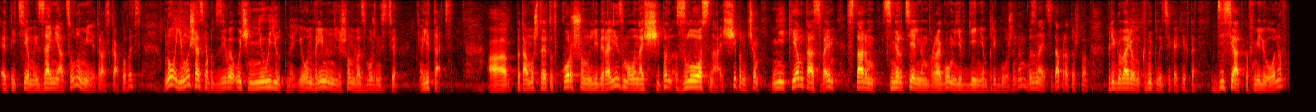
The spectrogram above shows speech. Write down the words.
этой темой заняться. Он умеет раскапывать. Но ему сейчас, я подозреваю, очень неуютно, и он временно лишен возможности летать. А, потому что этот коршун либерализма, он ощипан, злостно ощипан, причем не кем-то, а своим старым смертельным врагом Евгением Пригожиным. Вы знаете, да, про то, что он приговорен к выплате каких-то десятков миллионов –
